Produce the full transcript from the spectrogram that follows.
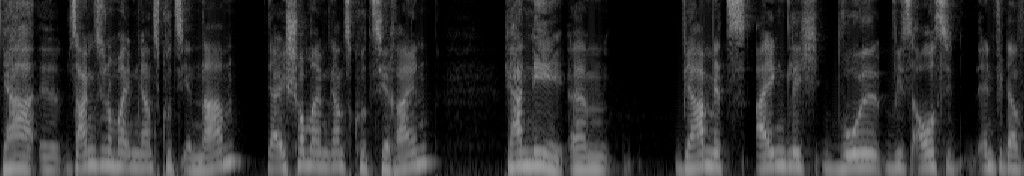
ja, äh, sagen Sie noch mal eben ganz kurz Ihren Namen. Ja, ich schaue mal eben ganz kurz hier rein ja, nee, ähm, wir haben jetzt eigentlich wohl, wie es aussieht, entweder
